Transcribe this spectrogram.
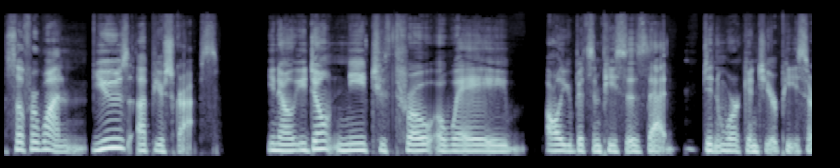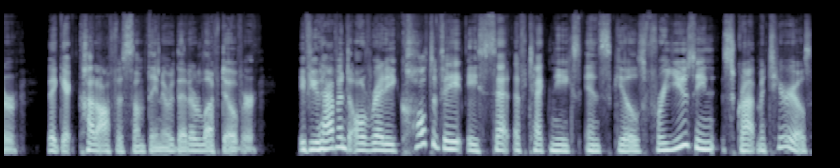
So, for one, use up your scraps. You know, you don't need to throw away all your bits and pieces that didn't work into your piece or that get cut off as something or that are left over. If you haven't already, cultivate a set of techniques and skills for using scrap materials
